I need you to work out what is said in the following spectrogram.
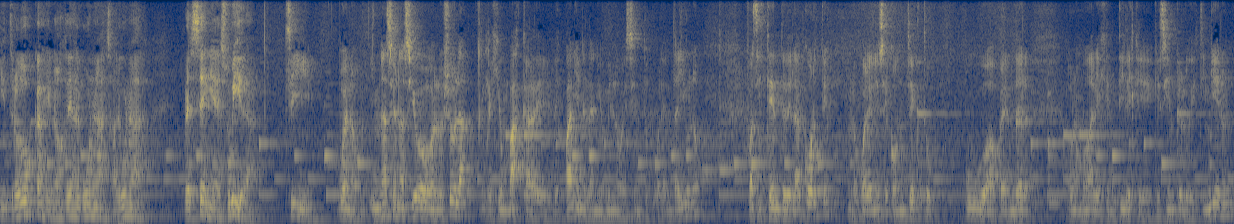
introduzcas y nos des algunas, alguna reseña de su vida. Sí, bueno, Ignacio nació en Loyola, región vasca de, de España, en el año 1941. Fue asistente de la corte, en lo cual en ese contexto pudo aprender algunos modales gentiles que, siempre lo distinguieron,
